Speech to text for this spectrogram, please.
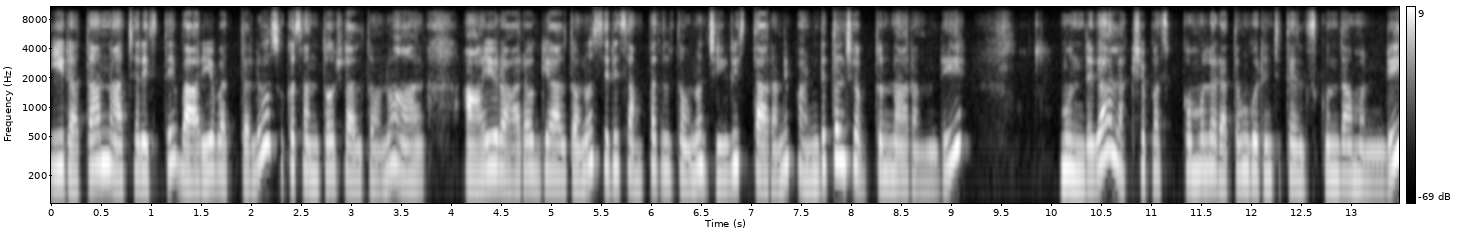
ఈ రథాన్ని ఆచరిస్తే భార్యాభర్తలు సుఖ సంతోషాలతోనూ ఆయుర ఆరోగ్యాలతోనూ సిరి సంపదలతోనూ జీవిస్తారని పండితులు చెబుతున్నారండి. ముందుగా లక్ష పసుపు కొమ్ముల రథం గురించి తెలుసుకుందామండి.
